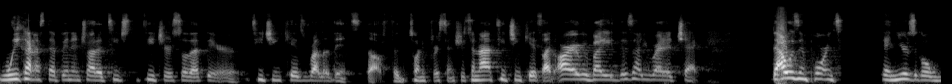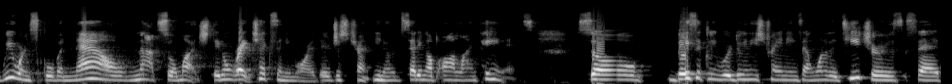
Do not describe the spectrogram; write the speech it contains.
we kind of step in and try to teach the teachers so that they're teaching kids relevant stuff for the 21st century. So not teaching kids like all right everybody this is how you write a check. That was important 10 years ago. We were in school but now not so much. They don't write checks anymore. They're just trying you know setting up online payments. So basically we're doing these trainings and one of the teachers said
